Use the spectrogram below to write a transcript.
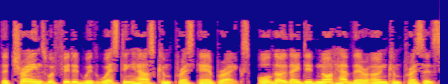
The trains were fitted with Westinghouse compressed air brakes, although they did not have their own compressors,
